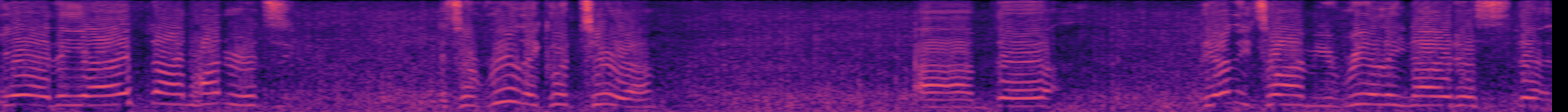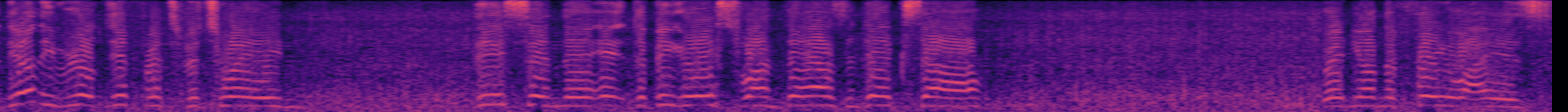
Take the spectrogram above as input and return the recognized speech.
Yeah, the uh, F900, it's, a really good tourer. Um, the, the only time you really notice, the, the only real difference between this and the, the bigger S1000 XR when you're on the freeway is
